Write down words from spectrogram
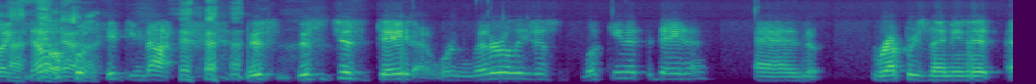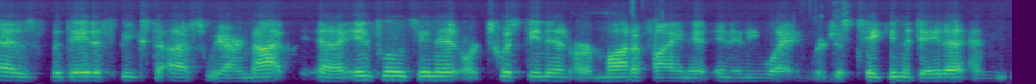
like, no, Yeah. they do not. This this is just data. We're literally just looking at the data and representing it as the data speaks to us. We are not uh, influencing it or twisting it or modifying it in any way. We're just taking the data and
